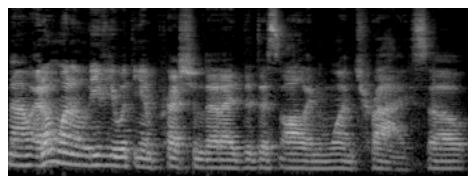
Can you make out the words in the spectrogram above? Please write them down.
Now, I don't want to leave you with the impression that I did this all in one try, so...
